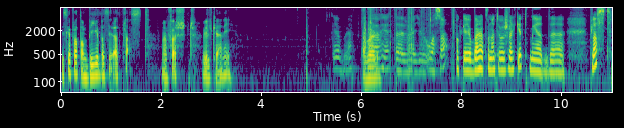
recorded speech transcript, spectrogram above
vi ska prata om biobaserad plast. Men först, vilka är ni? Ska jag börja? Jag börjar. Jag heter ju Åsa och jag jobbar här på Naturvårdsverket med eh, plast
